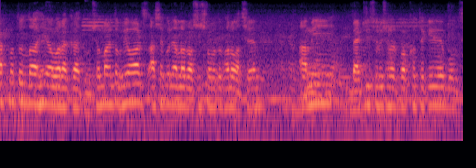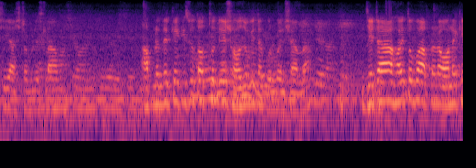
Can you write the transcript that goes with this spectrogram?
রহমতুল্লাহি আবরাকাতু সম্মানিত ভিউয়ার্স আশা করি আল্লাহর অশেষ রহমতে ভালো আছেন। আমি ব্যাটারি সলিউশনের পক্ষ থেকে বলছি আশরাফুল ইসলাম। আপনাদেরকে কিছু তথ্য দিয়ে সহযোগিতা করব ইনশাআল্লাহ। যেটা হয়তো বা আপনারা অনেকে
